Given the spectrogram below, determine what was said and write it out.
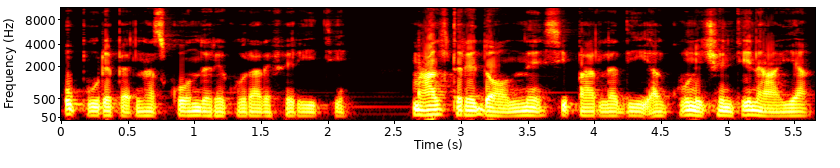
oppure per nascondere e curare feriti, ma altre donne, si parla di alcune centinaia,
